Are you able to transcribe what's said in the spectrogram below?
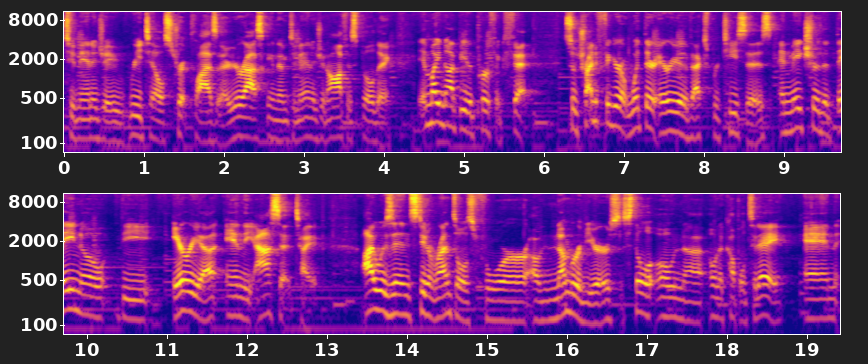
to manage a retail strip plaza or you're asking them to manage an office building, it might not be the perfect fit. So try to figure out what their area of expertise is and make sure that they know the area and the asset type. I was in student rentals for a number of years, still own, uh, own a couple today, and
